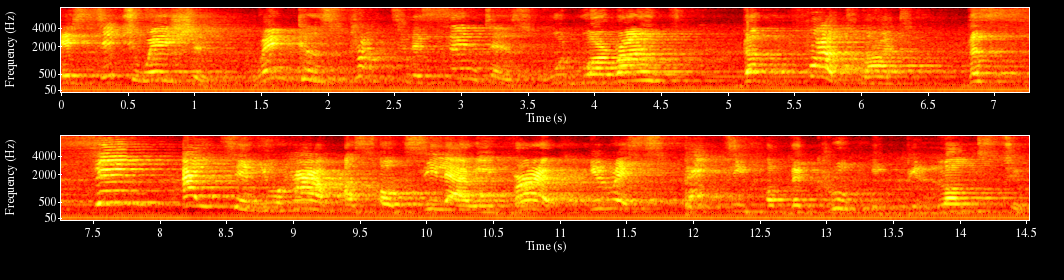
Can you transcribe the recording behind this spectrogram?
a situation, when constructing a sentence, would warrant the fact that the same item you have as auxiliary verb, irrespective of the group it belongs to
